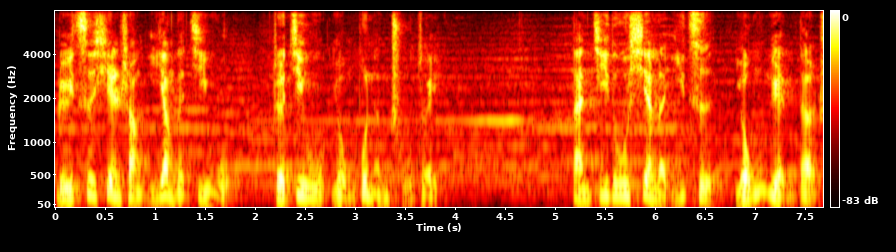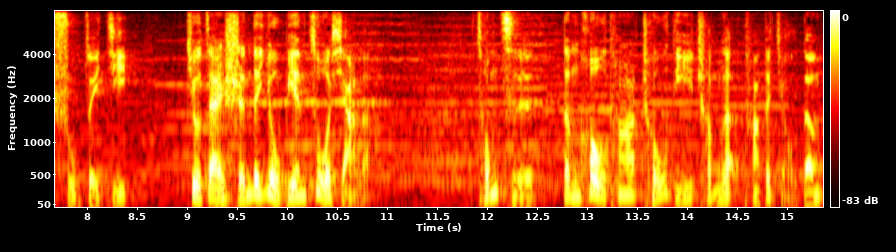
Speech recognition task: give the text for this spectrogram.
屡次献上一样的祭物，这祭物永不能除罪。但基督献了一次永远的赎罪祭，就在神的右边坐下了。从此。等候他仇敌成了他的脚凳，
